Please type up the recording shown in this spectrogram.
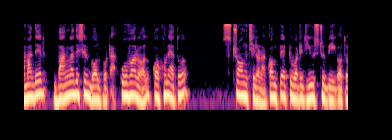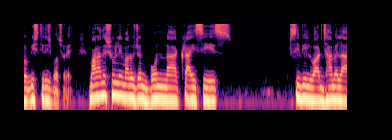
আমাদের বাংলাদেশের গল্পটা ওভারঅল কখনো এত স্ট্রং ছিল না compare to what it use to be গত বিশ তিরিশ বছরে। বাংলাদেশ শুনলে মানুষজন বন্যা ক্রাইসিস সিভিল ওয়ার ঝামেলা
